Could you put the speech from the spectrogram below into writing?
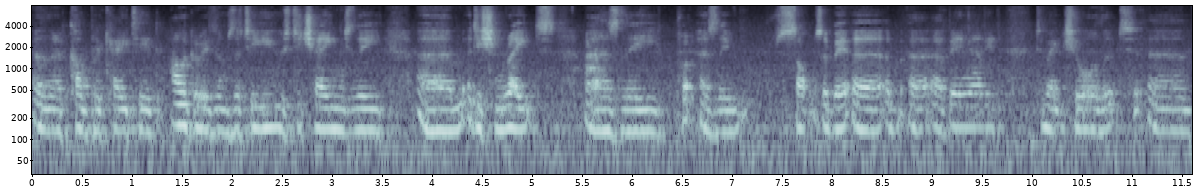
and there are complicated algorithms that are used to change the um, addition rates as the as the salts are, be, uh, uh, are being added to make sure that, um,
